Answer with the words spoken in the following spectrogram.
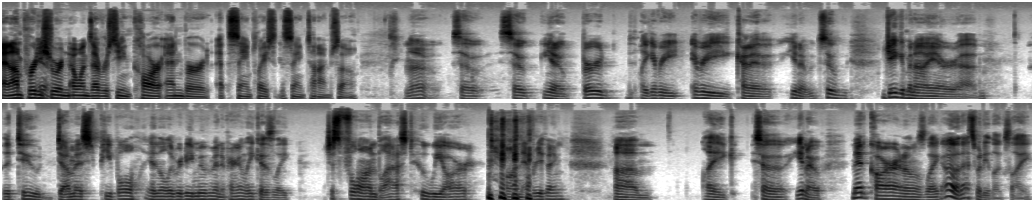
and I'm pretty Yeah. sure no one's ever seen Carr and Bird at the same place at the same time. So No. So so you know, Bird like every every kind of you know. So Jacob and I are um, the two dumbest people in the Liberty Movement apparently because like just full on blast who we are on everything. Um, like so you know met Carr and I was like, oh, that's what he looks like,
